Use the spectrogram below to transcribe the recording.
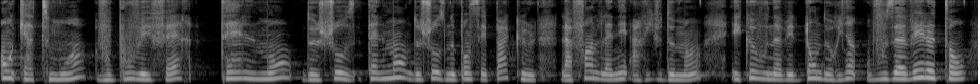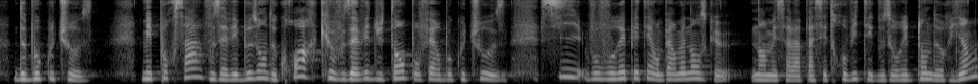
en quatre mois, vous pouvez faire tellement de choses, tellement de choses. Ne pensez pas que la fin de l'année arrive demain et que vous n'avez le temps de rien. Vous avez le temps de beaucoup de choses. Mais pour ça, vous avez besoin de croire que vous avez du temps pour faire beaucoup de choses. Si vous vous répétez en permanence que non mais ça va passer trop vite et que vous aurez le temps de rien,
